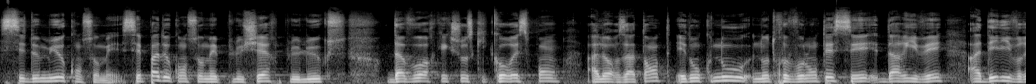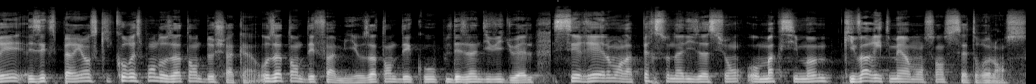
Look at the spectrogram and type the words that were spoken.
c'est de mieux consommer. C'est pas de consommer plus cher, plus luxe, d'avoir quelque chose qui correspond à leurs attentes. Et donc nous, notre volonté, c'est d'arriver à délivrer des expériences qui correspondent aux attentes de chacun, aux attentes des familles, aux attentes des couples, des individuels. C'est réellement la personnalisation au maximum qui va rythmer, à mon sens, cette relance.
